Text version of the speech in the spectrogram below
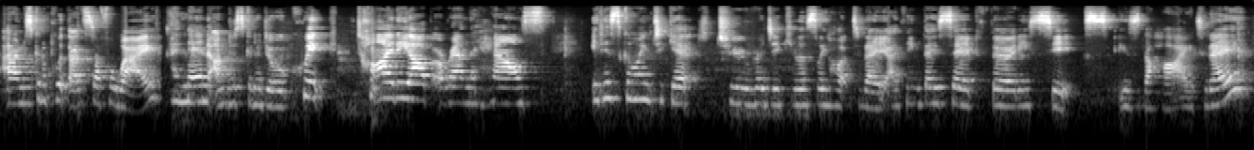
I'm just going to put that stuff away. And then I'm just going to do a quick tidy up around the house. It is going to get too ridiculously hot today. I think they said 36 is the high today.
